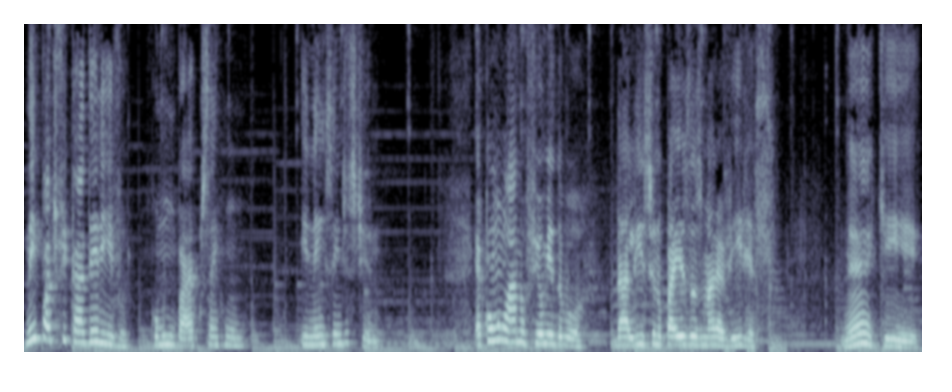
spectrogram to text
Nem pode ficar à deriva, como um barco sem rumo e nem sem destino. É como lá no filme do, da Alice no País das Maravilhas né? Que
